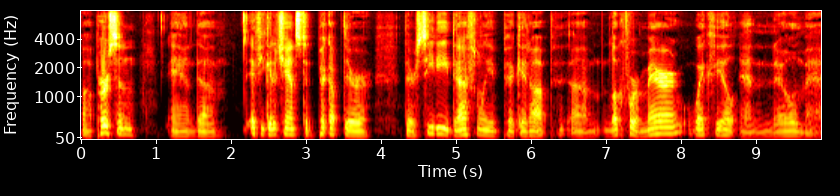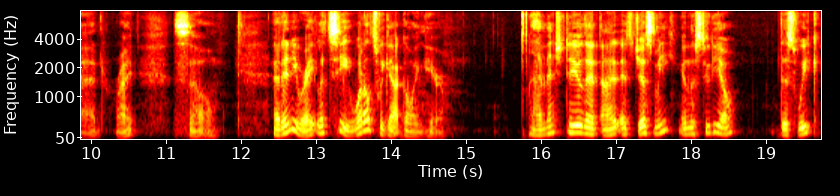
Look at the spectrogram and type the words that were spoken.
uh, person. And uh, if you get a chance to pick up their their CD, definitely pick it up. Um, look for Mare Wakefield and Nomad, right? So, at any rate, let's see what else we got going here. I mentioned to you that uh, it's just me in the studio this week,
